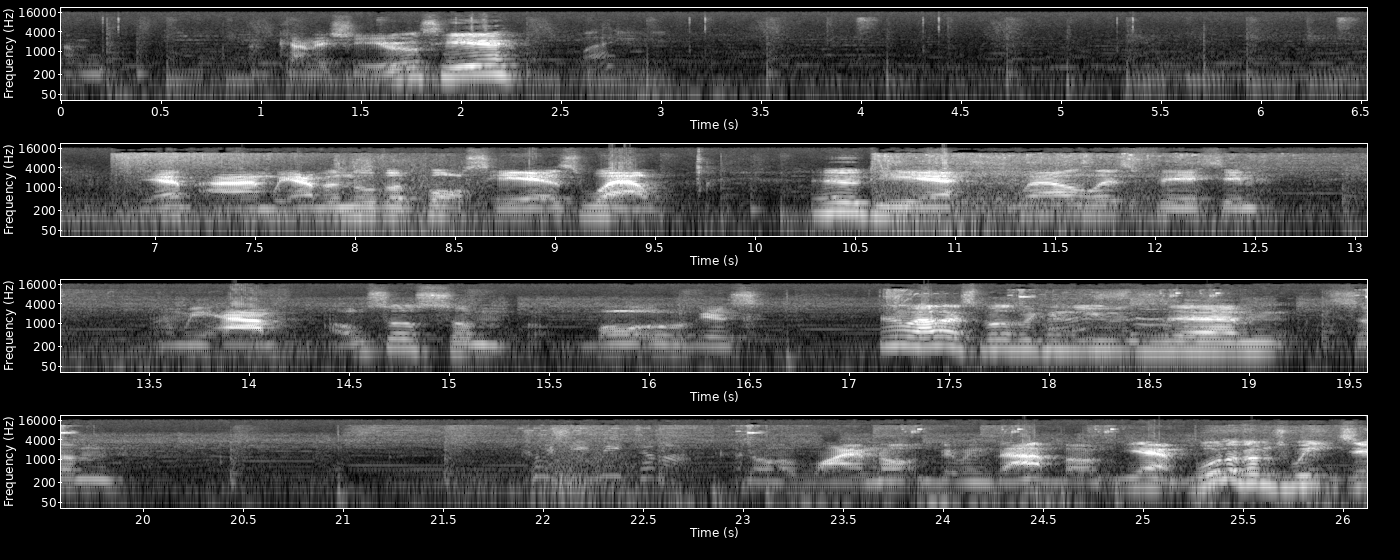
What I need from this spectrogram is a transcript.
I'm, I'm kind of Shiro's here. What? Yep, and we have another boss here as well. Oh dear. Well, let's face him. And we have also some more ogres. Oh well, I suppose we can use um, some... I don't know why I'm not doing that, but yeah, one of them's weak to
